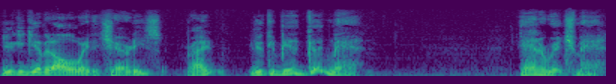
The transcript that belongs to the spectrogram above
You could give it all away to charities, right? You could be a good man and a rich man.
